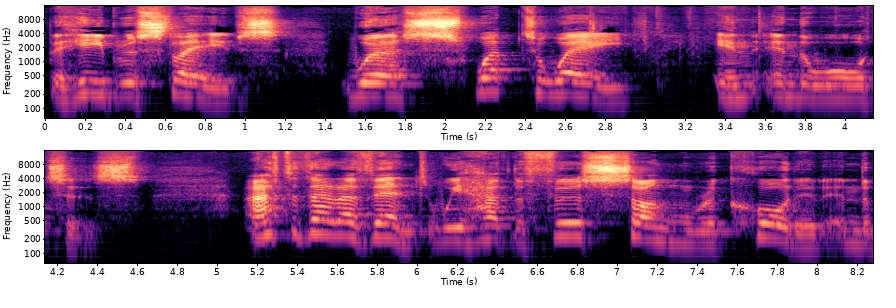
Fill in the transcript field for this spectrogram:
the Hebrew slaves, were swept away in, in the waters. After that event, we have the first song recorded in, the,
